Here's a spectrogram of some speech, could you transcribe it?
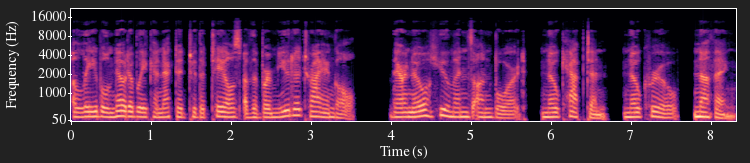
a label notably connected to the tales of the Bermuda Triangle. There are no humans on board, no captain, no crew, nothing,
